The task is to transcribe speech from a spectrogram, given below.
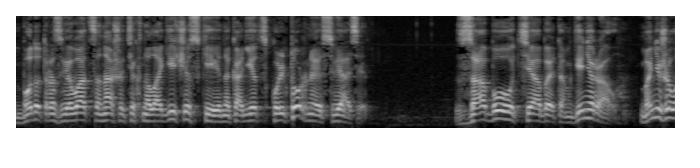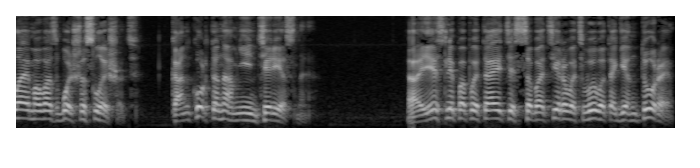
будут развиваться наши технологические и, наконец, культурные связи?» «Забудьте об этом, генерал. Мы не желаем о вас больше слышать. Конкурты нам не интересны. А если попытаетесь саботировать вывод агентуры,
